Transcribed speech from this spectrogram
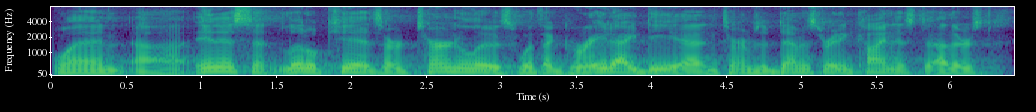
when uh, innocent little kids are turned loose with a great idea in terms of demonstrating kindness to others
